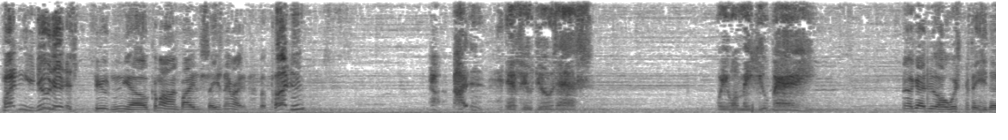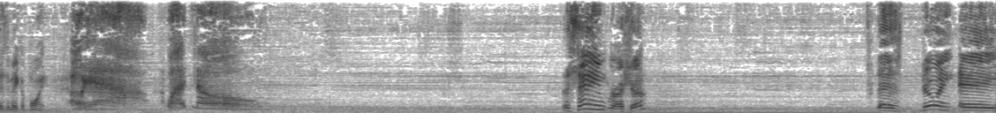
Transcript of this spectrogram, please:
Putin, you do this. It's Putin, you know. Come on, Biden, say his name right. But Putin, Putin, if you do this, we will make you pay. I gotta do the whole whisper thing he does to make a point. Oh yeah! What? No! The same Russia that is doing a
